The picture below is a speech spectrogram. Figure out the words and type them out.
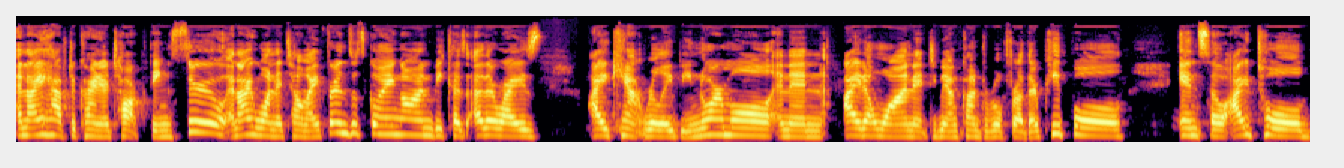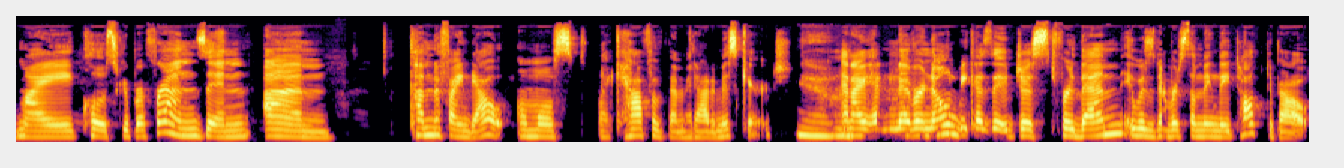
and I have to kind of talk things through and I want to tell my friends what's going on because otherwise I can't really be normal and then I don't want it to be uncomfortable for other people. And so I told my close group of friends and um come to find out almost like half of them had had a miscarriage. Yeah. And I had never known because it just for them it was never something they talked about.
